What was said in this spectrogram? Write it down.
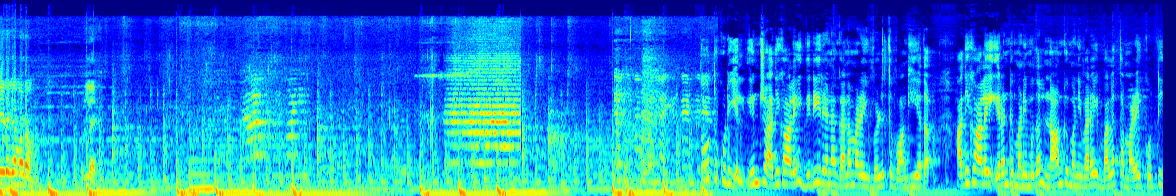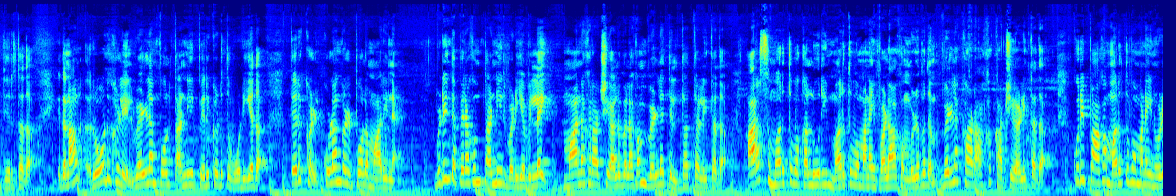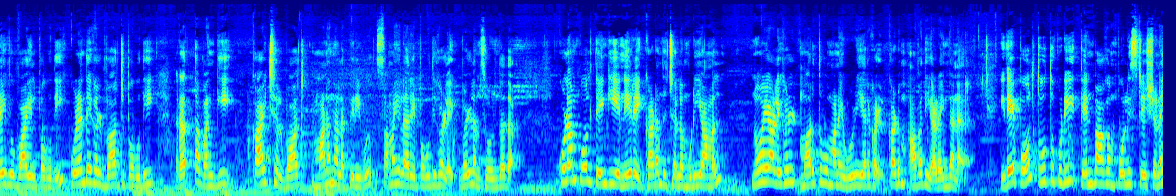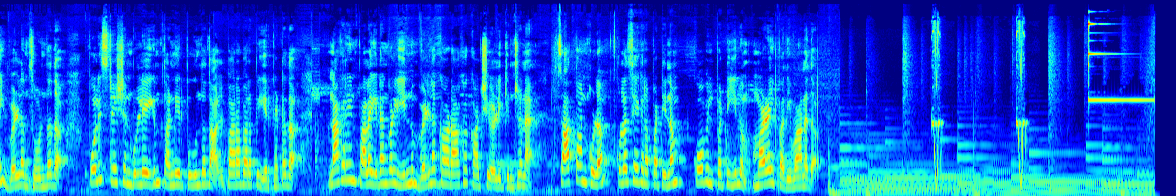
எடுக்க மேடம். உள்ள. தூத்துக்குடியில் இன்று அதிகாலை திடீரென கனமழை வெளுத்து வாங்கியது. அதிகாலை இரண்டு மணி முதல் நான்கு மணி வரை பலத்த மழை கொட்டி தீர்த்தது. இதனால் ரோடுகளில் வெள்ளம் போல் தண்ணீர் பெருக்கெடுத்து ஓடியது. தெருக்கள் குளங்கள் போல மாறின. விடிந்த பிறகும் தண்ணீர் வடியவில்லை. மாநகராட்சி அலுவலகம் வெள்ளத்தில் தத்தளித்தது. அரசு மருத்துவக் கல்லூரி மருத்துவமனை வளாகம் முழுவதும் வெள்ளக்காடாக காட்சியளித்தது. குறிப்பாக மருத்துவமனை நுழைவு வாயில் பகுதி குழந்தைகள் வார்டு பகுதி இரத்த வங்கி காய்ச்சல் வார்டு மனநலப் பிரிவு சமையலறை பகுதிகளை வெள்ளம் சூழ்ந்தது. குளம் போல் தேங்கிய நீரை கடந்து செல்ல முடியாமல் நோயாளிகள் மருத்துவமனை ஊழியர்கள் கடும் அவதி அடைந்தனர். இதேபோல் தூத்துக்குடி தென்பாகம் போலீஸ் ஸ்டேஷனை வெள்ளம் சூழ்ந்தது. போலீஸ் ஸ்டேஷன் உள்ளேயும் தண்ணீர் புகுந்ததால் பரபரப்பு ஏற்பட்டது. நகரின் பல இடங்கள் இன்னும் வெள்ளக்காடாக காட்சியளிக்கின்றன. சாத்தான்குளம் குலசேகரப்பட்டினம் கோவில்பட்டியிலும் மழை பதிவானது.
